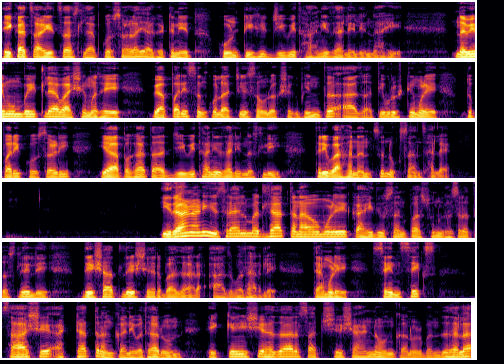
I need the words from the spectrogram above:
एका चाळीचा स्लॅब कोसळला. या घटनेत कोणतीही जीवितहानी झालेली नाही. नवी मुंबईतल्या वाशीमध्ये व्यापारी संकुलाची संरक्षक भिंत आज अतिवृष्टीमुळे दुपारी कोसळली. या अपघातात जीवितहानी झाली नसली तरी वाहनांचं नुकसान झालंय. इराण आणि इस्रायलमधल्या तणावामुळे काही दिवसांपासून घसरत असलेले देशातले शेअर बाजार आज वधारले. त्यामुळे सेन्सेक्स सहाशे अठ्ठ्याहत्तर अंकांनी वधारून एक्क्याऐंशी हजार सातशे शहाण्णव अंकांवर बंद झाला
